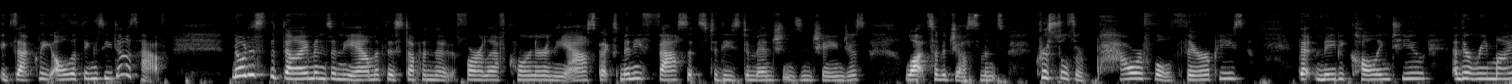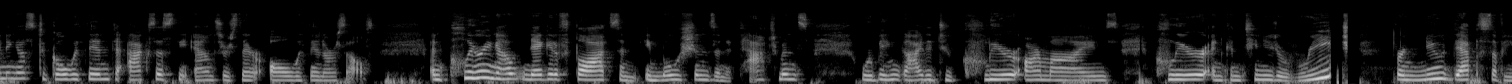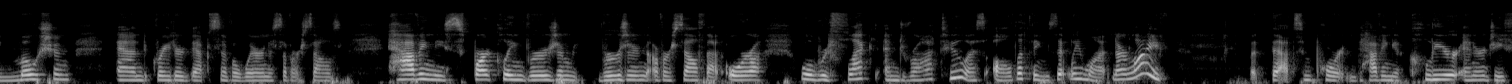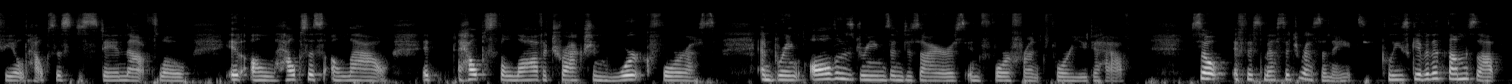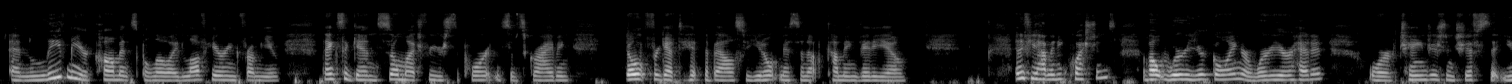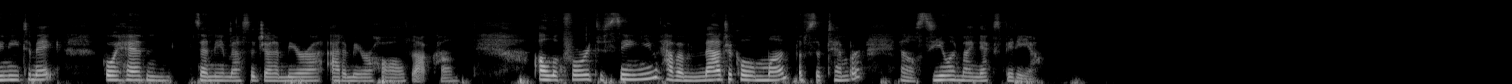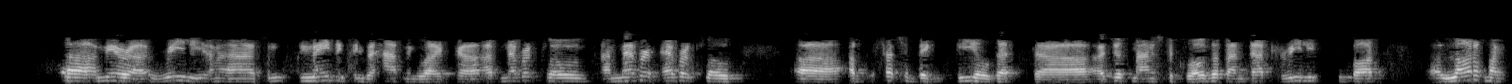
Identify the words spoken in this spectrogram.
exactly all the things he does have. Notice the diamonds and the amethyst up in the far left corner and the aspects, many facets to these dimensions and changes, lots of adjustments. Crystals are powerful therapies that may be calling to you, and they're reminding us to go within to access the answers. They're all within ourselves. And clearing out negative thoughts and emotions and attachments, we're being guided to clear our minds, clear and continue to reach for new depths of emotion and greater depths of awareness of ourselves. Having the sparkling version, version of ourself, that aura, will reflect and draw to us all the things that we want in our life but that's important. Having a clear energy field helps us to stay in that flow. It helps us allow. It helps the law of attraction work for us and bring all those dreams and desires in forefront for you to have. So if this message resonates, please give it a thumbs up and leave me your comments below. I love hearing from you. Thanks again so much for your support and subscribing. Don't forget to hit the bell so you don't miss an upcoming video. And if you have any questions about where you're going or where you're headed or changes and shifts that you need to make, go ahead and send me a message at amira at amirahall.com. I'll look forward to seeing you. Have a magical month of September, and I'll see you in my next video. Uh, Amira, really, uh, some amazing things are happening. Like uh, I've never closed, I've never ever closed such a big deal that uh, I just managed to close up, and that really brought a lot of my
